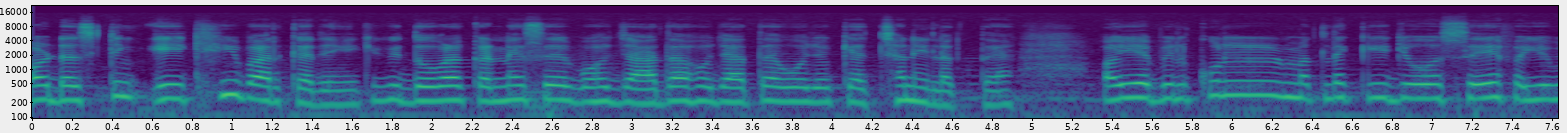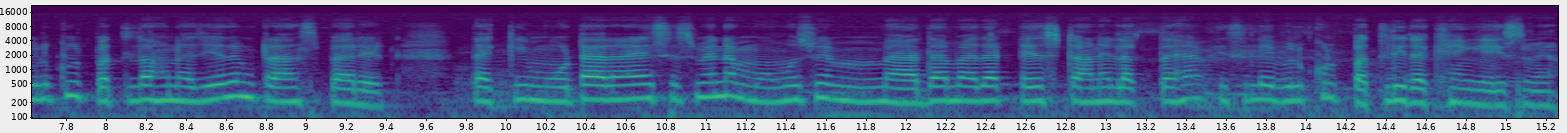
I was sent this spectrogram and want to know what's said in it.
और डस्टिंग एक ही बार करेंगे, क्योंकि दो बार करने से बहुत ज़्यादा हो जाता है वो जो कि अच्छा नहीं लगता है। और ये बिल्कुल मतलब कि जो सेफ़ है, ये बिल्कुल पतला होना चाहिए, एकदम ट्रांसपेरेंट ताकि मोटा रहने से इसमें ना मोमोज में मैदा मैदा टेस्ट आने लगता है, इसलिए बिल्कुल पतली रखेंगे इसमें।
